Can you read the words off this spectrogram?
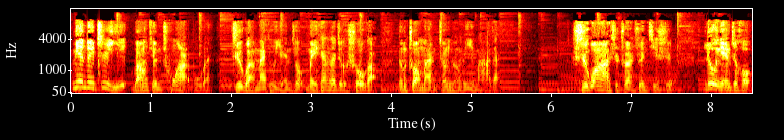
面对质疑，王选充耳不闻，只管埋头研究。每天的这个手稿能装满整整的一麻袋。时光啊，是转瞬即逝。六年之后，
